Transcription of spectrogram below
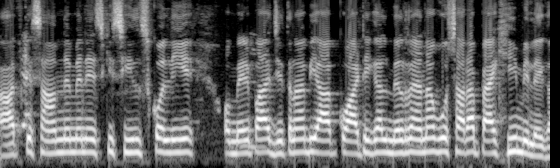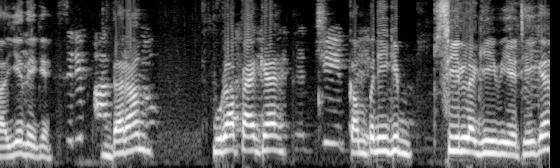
आपके सामने मैंने इसकी सील्स को लिए और मेरे पास जितना भी आपको आर्टिकल मिल रहा है ना वो सारा पैक ही मिलेगा। ये देखिए सिर्फ़ दरम पूरा पैक है। कंपनी की सील लगी हुई है ठीक है?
